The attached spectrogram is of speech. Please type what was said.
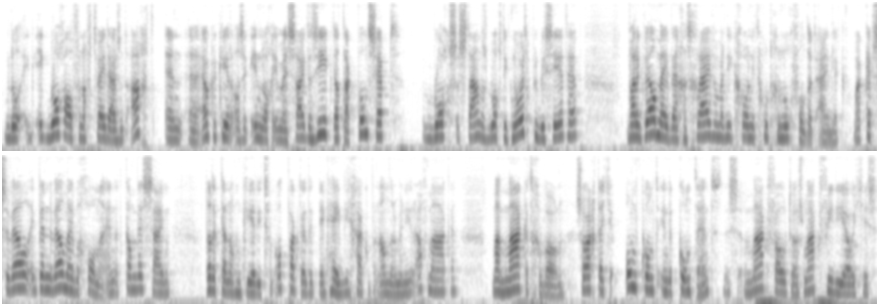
Ik bedoel, ik, ik blog al vanaf 2008 en uh, elke keer als ik inlog in mijn site, dan zie ik dat daar conceptblogs staan, dus blogs die ik nooit gepubliceerd heb, waar ik wel mee ben gaan schrijven, maar die ik gewoon niet goed genoeg vond uiteindelijk. Maar ik, heb ze wel, ik ben er wel mee begonnen en het kan best zijn dat ik daar nog een keer iets van oppak, dat ik denk, hé, hey, die ga ik op een andere manier afmaken. Maar maak het gewoon. Zorg dat je omkomt in de content. Dus uh, maak foto's, maak video's.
